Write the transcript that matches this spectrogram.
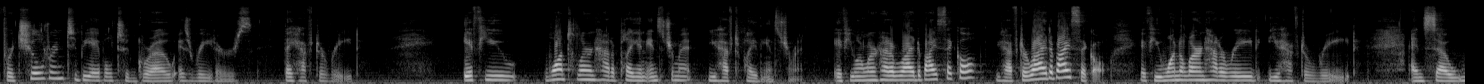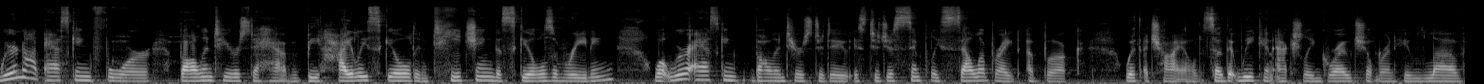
for children to be able to grow as readers, they have to read. If you want to learn how to play an instrument, you have to play the instrument. If you want to learn how to ride a bicycle, you have to ride a bicycle. If you want to learn how to read, you have to read. And so we're not asking for volunteers to have be highly skilled in teaching the skills of reading. What we're asking volunteers to do is to just simply celebrate a book with a child so that we can actually grow children who love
